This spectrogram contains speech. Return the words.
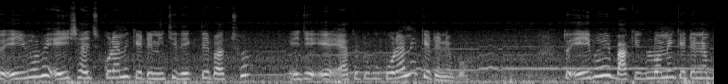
তো এইভাবে এই সাইজ করে আমি কেটে নিচ্ছি, দেখতে পাচ্ছ? এই যে এতটুকু করে আমি কেটে নেব। তো এইভাবে বাকিগুলো আমি কেটে নেব।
